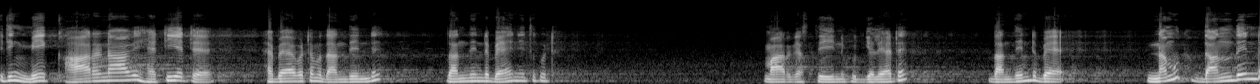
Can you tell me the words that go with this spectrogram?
ඉතින් මේ කාරණාව හැටියට හැබෑවටම දන් දෙෙන්ට දන්දෙන්ට බෑන එතකොට මාර්ගස්තය ඉන්න පුද්ගලයට දන්දෙන්ට බෑ. නමුත් දන්දෙන්ට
